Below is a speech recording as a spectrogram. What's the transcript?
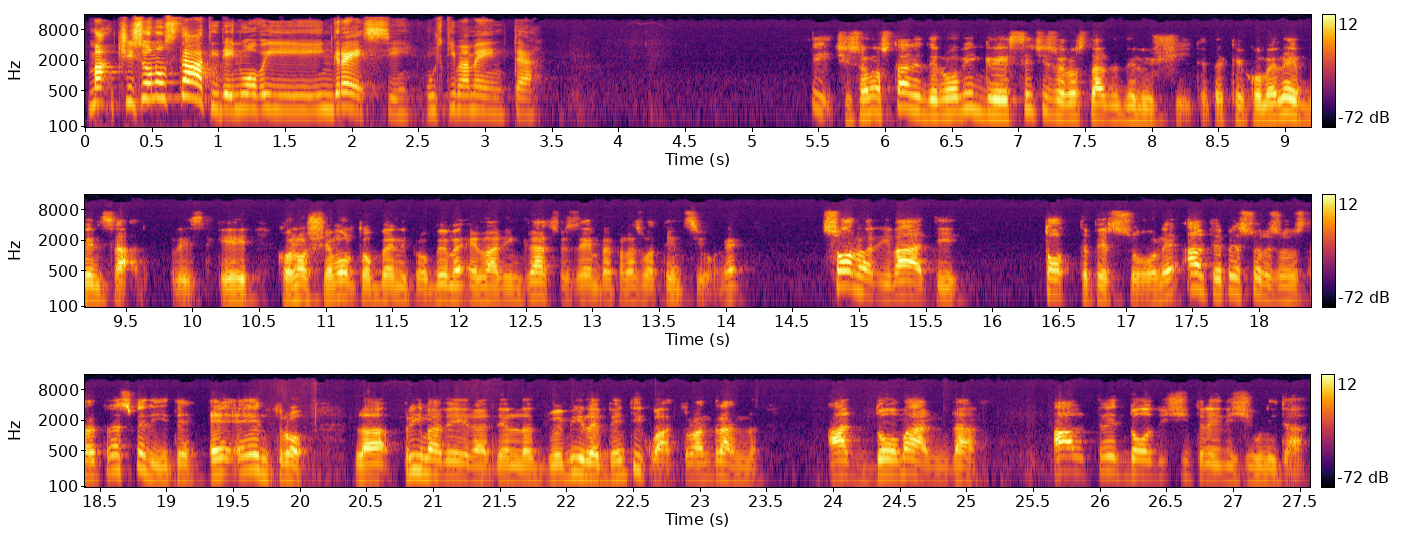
Ma ci sono stati dei nuovi ingressi ultimamente? Sì, ci sono stati dei nuovi ingressi e ci sono state delle uscite, perché come lei ben sa, che conosce molto bene il problema e la ringrazio sempre per la sua attenzione, sono arrivati tot persone, altre persone sono state trasferite e entro la primavera del 2024 andranno a domanda altre 12-13 unità.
